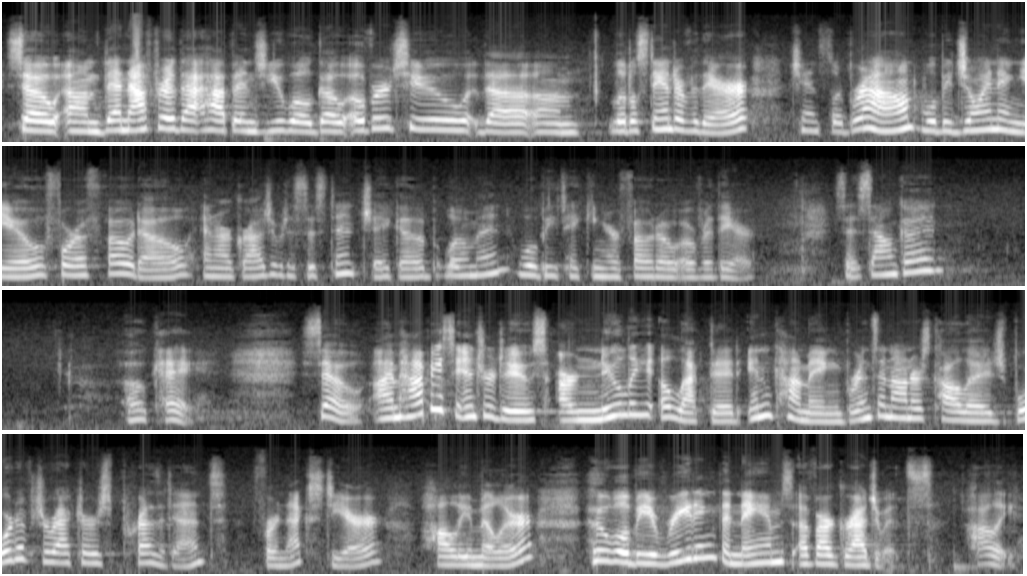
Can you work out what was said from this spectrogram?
So um, then after that happens, you will go over to the um, little stand over there. Chancellor Brown will be joining you for a photo, and our graduate assistant, Jacob Lohman, will be taking your photo over there. Does that sound good? Okay. So I'm happy to introduce our newly elected incoming Brinson Honors College Board of Directors President for next year, Holly Miller, who will be reading the names of our graduates. Holly.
